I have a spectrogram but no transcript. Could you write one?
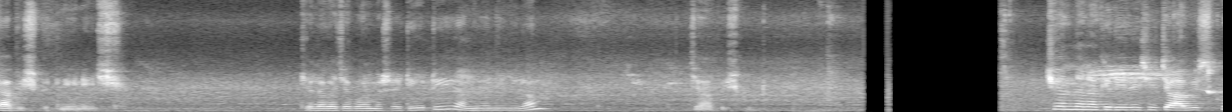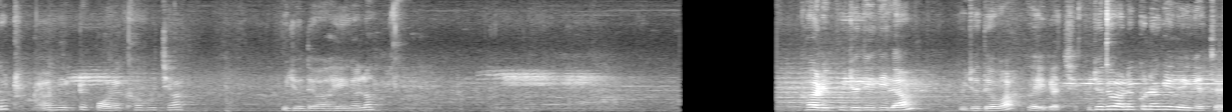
চা বিস্কুট নিয়ে নিয়েছি চলে গেছে বর্মশাই ডিউটি, আমিও নিয়ে নিলাম চা বিস্কুট। চন্দনাকে দিয়ে দিয়েছি চা বিস্কুট, আমি একটু পরে খাব চা। পুজো দেওয়া হয়ে গেল। ঘরে পুজো দিয়ে দিলাম, পুজো দেওয়া হয়ে গেছে। পুজো দেওয়া অনেকক্ষণ আগে হয়ে গেছে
